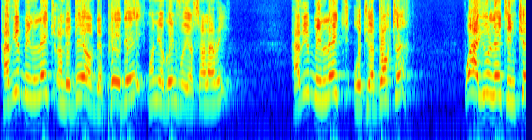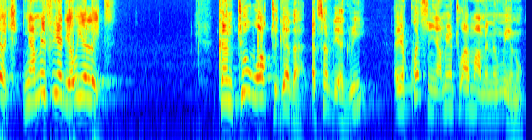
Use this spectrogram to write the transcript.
Have you been late on the day of the payday when you're going for your salary? Have you been late with your doctor? Why are you late in church? Nyame fie deɛ woyɛ late. Can two walk together except they agree? Ɛyɛ question nyame to ama me no mmienu.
